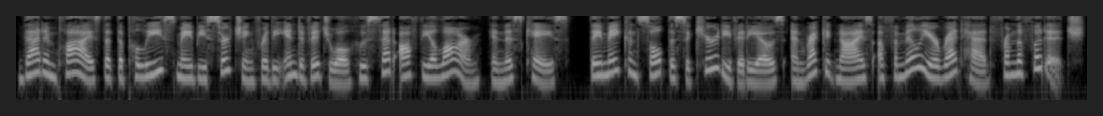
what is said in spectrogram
That implies that the police may be searching for the individual who set off the alarm. In this case, they may consult the security videos and recognize a familiar redhead from the footage.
